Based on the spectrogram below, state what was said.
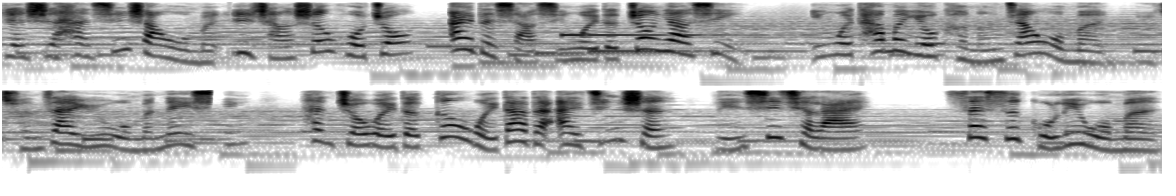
认识和欣赏我们日常生活中爱的小行为的重要性，因为他们有可能将我们与存在于我们内心和周围的更伟大的爱精神联系起来。赛斯鼓励我们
